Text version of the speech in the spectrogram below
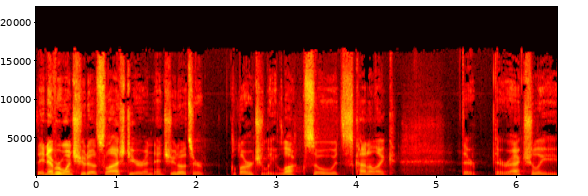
They never won shootouts last year and, and shootouts are largely luck, so it's kind of like they're they're actually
